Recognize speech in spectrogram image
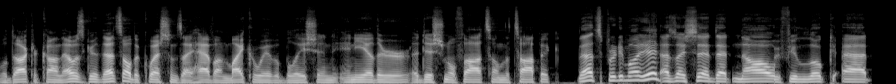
Well, Dr. Khan, that was good. That's all the questions I have on microwave ablation. Any other additional thoughts on the topic? That's pretty much it. As I said, that now if you look at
